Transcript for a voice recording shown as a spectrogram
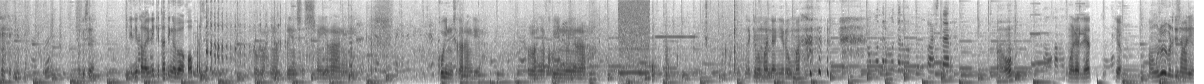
Bagus. Bagus ya. Ini kalau ini kita tinggal bawa koper sih. Rumahnya Princess Meira nih. Queen sekarang dia. Rumahnya Queen Meira. Lagi memandangi rumah. Mau muter-muter klaster. Mau? Mau kamu? Mau lihat-lihat? Yuk. Ngomong dulu berarti sama dia.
